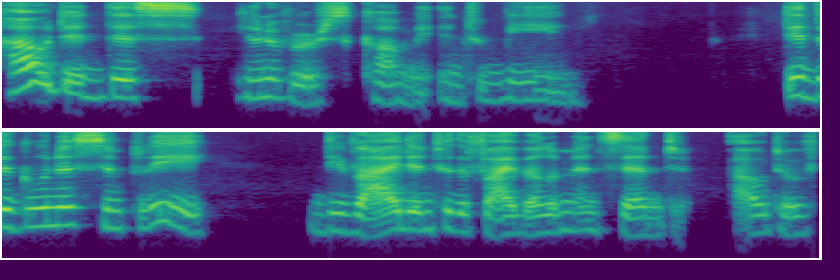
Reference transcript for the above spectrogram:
How did this universe come into being? Did the gunas simply divide into the five elements and out of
